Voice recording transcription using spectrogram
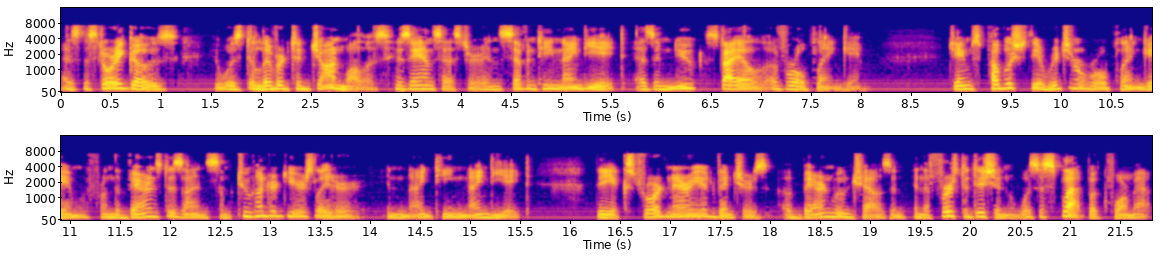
As the story goes, it was delivered to John Wallace, his ancestor, in 1798 as a new style of role-playing game. James published the original role-playing game from the Baron's designs some 200 years later in 1998. The Extraordinary Adventures of Baron Munchausen in the first edition was a splat book format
